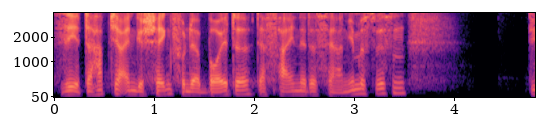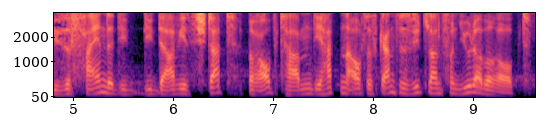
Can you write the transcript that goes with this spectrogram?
seht, da habt ihr ein Geschenk von der Beute der Feinde des Herrn. Ihr müsst wissen, diese Feinde, die, die Davids Stadt beraubt haben, die hatten auch das ganze Südland von Juda beraubt.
